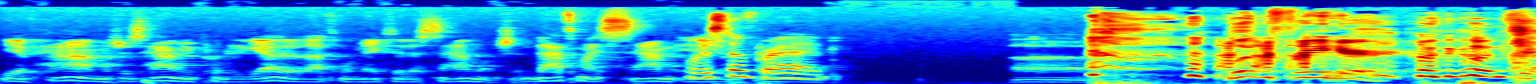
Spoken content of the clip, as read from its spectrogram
You have ham, it's just ham. You put it together. That's what makes it a sandwich, and that's my Sam. Where's the bread? Gluten free here. Gluten-free.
